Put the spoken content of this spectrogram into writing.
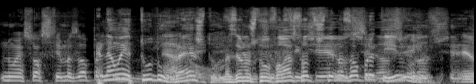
não é só sistemas operativos. Não é tudo o Não, resto, o- mas eu não o- estou a o falar só de 5G é sistemas sistema- operativos. é sistema- Eu-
